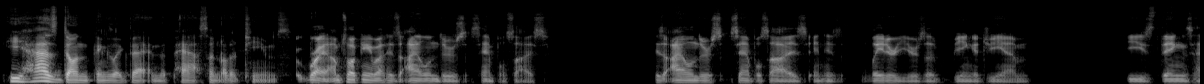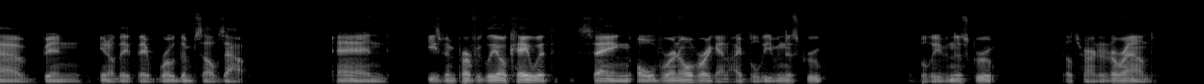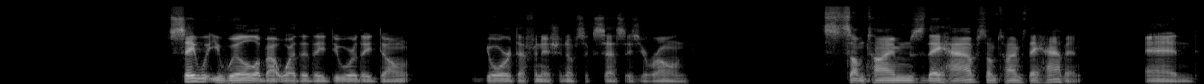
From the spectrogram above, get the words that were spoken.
He has done things like that in the past on other teams. Uh, right. I'm talking about his Islanders sample size. His Islanders sample size in his later years of being a GM, these things have been, you know, they they rode themselves out. And he's been perfectly okay with saying over and over again, I believe in this group. I believe in this group. They'll turn it around. Say what you will about whether they do or they don't. Your definition of success is your own. Sometimes they have, sometimes they haven't. And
